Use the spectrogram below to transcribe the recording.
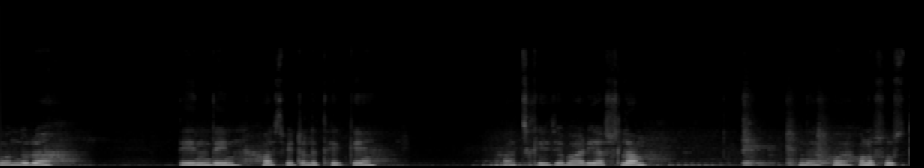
বন্ধুরা, তিন দিন হসপিটালে থেকে আজকে যে বাড়ি আসলাম। দেখো, এখনও সুস্থ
